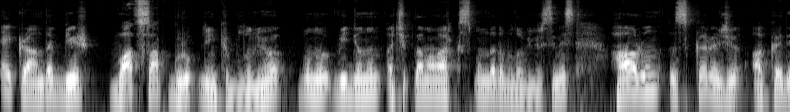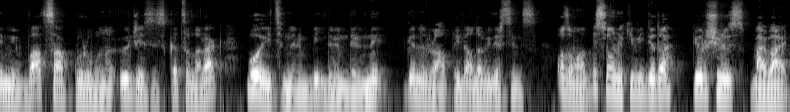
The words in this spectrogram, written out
ekranda bir WhatsApp grup linki bulunuyor. Bunu videonun açıklamalar kısmında da bulabilirsiniz. Harun Iskaracı Akademi WhatsApp grubuna ücretsiz katılarak bu eğitimlerin bildirimlerini gönül rahatlığıyla alabilirsiniz. O zaman bir sonraki videoda görüşürüz. Bay bay.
